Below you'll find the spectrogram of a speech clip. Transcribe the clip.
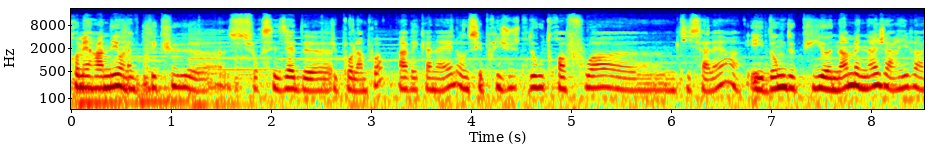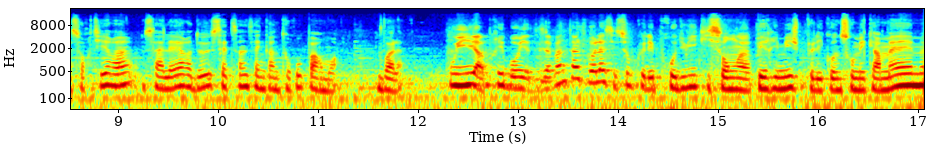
première année, on a vécu euh, sur ces aides euh, du Pôle emploi avec Anaël. On s'est pris juste deux ou trois fois euh, un petit salaire. Et donc, depuis un an, maintenant, j'arrive à sortir un salaire de 750 euros par mois. Voilà. Oui, après, bon, il y a des avantages. Voilà, c'est sûr que les produits qui sont périmés, je peux les consommer quand même.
